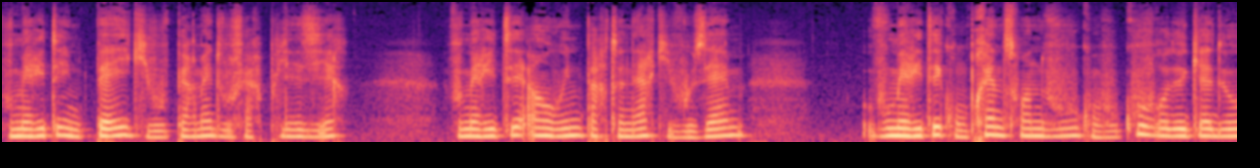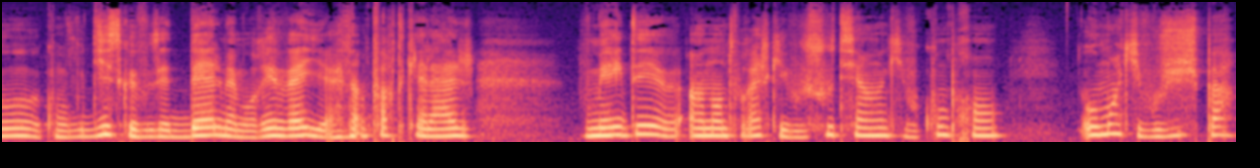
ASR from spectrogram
vous méritez une paye qui vous permet de vous faire plaisir. Vous méritez un ou une partenaire qui vous aime. Vous méritez qu'on prenne soin de vous, qu'on vous couvre de cadeaux, qu'on vous dise que vous êtes belle même au réveil à n'importe quel âge. Vous méritez euh, un entourage qui vous soutient, qui vous comprend, au moins qui vous juge pas.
